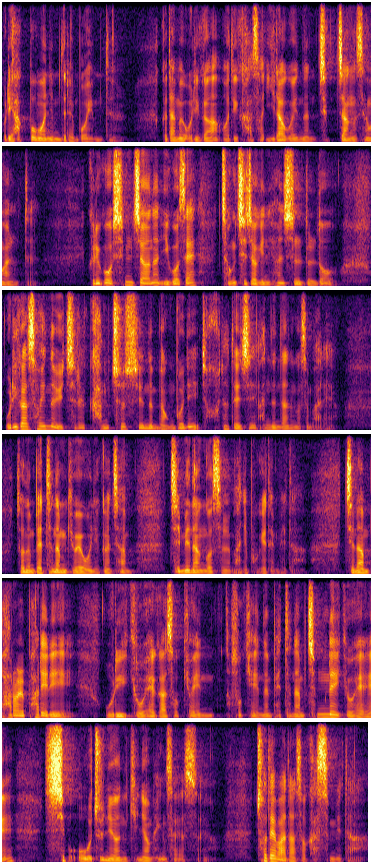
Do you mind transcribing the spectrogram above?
우리 학부모님들의 모임들, 그 다음에 우리가 어디 가서 일하고 있는 직장 생활들, 그리고 심지어는 이곳의 정치적인 현실들도 우리가 서 있는 위치를 감출 수 있는 명분이 전혀 되지 않는다는 것을 말해요. 저는 베트남 교회 오니까 참 재미난 것을 많이 보게 됩니다. 지난 8월 8일이 우리 교회가 속해 있는, 속해 있는 베트남 침례 교회의 15주년 기념 행사였어요. 초대받아서 갔습니다.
